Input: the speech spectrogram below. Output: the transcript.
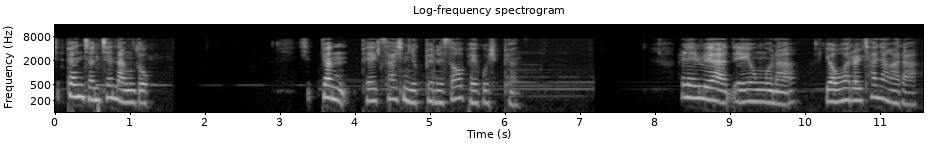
시편 전체 낭독. 시편 146편에서 150편. 할렐루야 내 영혼아 여호와를 찬양하라.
